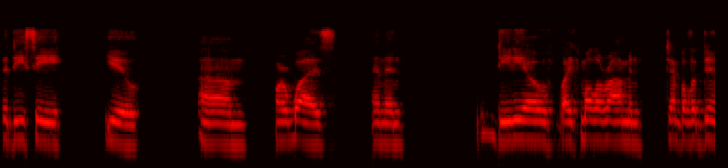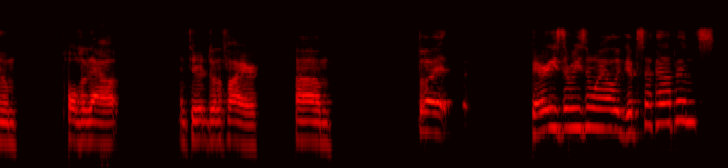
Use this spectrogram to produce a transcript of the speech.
the DCU, um, or was, and then DiDio, like Mola Ram and Temple of Doom, pulled it out and threw it into the fire. Um, but Barry's the reason why all the good stuff happens,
